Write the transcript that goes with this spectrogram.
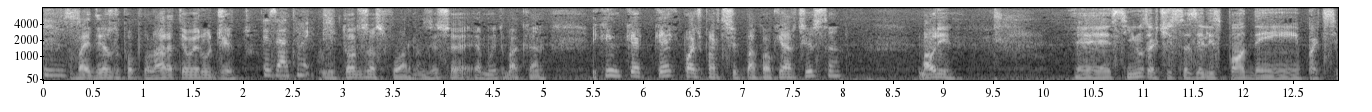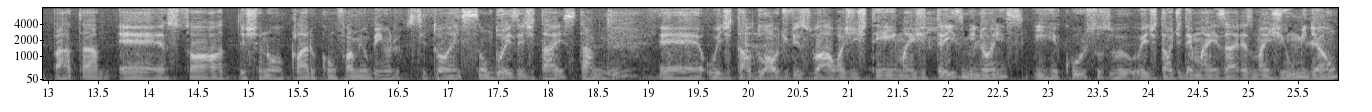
Isso. Vai desde o popular até o erudito. Exatamente. De todas as formas, isso é, é muito bacana. E quem, quer, quem é que pode participar? Qualquer artista? Mauri? É, sim, os artistas eles podem participar, tá? É, só deixando claro, conforme o bem citou antes, são dois editais, tá? É, o edital do audiovisual a gente tem mais de 3 milhões em recursos, o, edital de demais áreas mais de 1 milhão.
